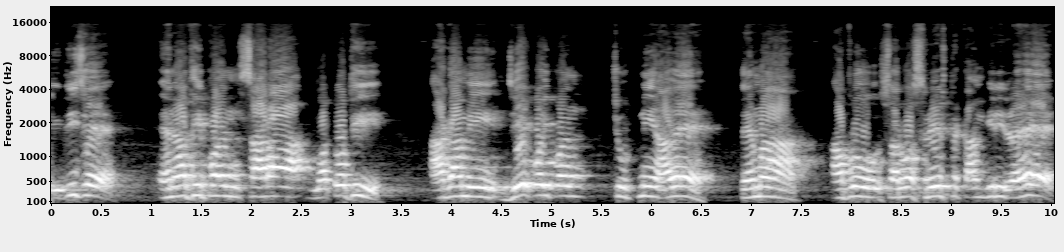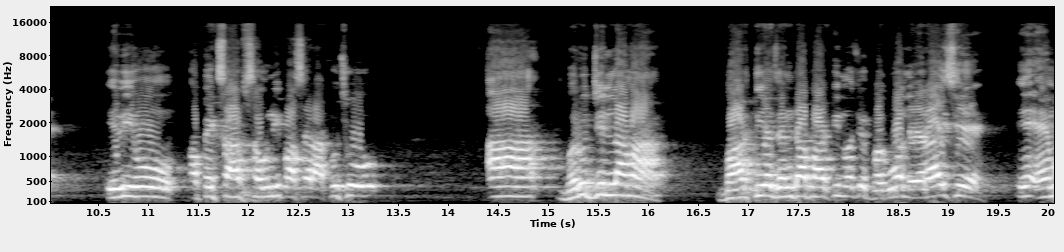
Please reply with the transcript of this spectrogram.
લીધી છે, એનાથી પણ સારા મતોથી આગામી જે કોઈ પણ ચૂંટણી આવે, તેમાં આપણું સર્વશ્રેષ્ઠ કામગીરી રહે, એવી હું અપેક્ષા સૌની પાસે રાખું છું. આ ભરૂચ જિલ્લામાં ભારતીય જનતા પાર્ટીનો જે ભગવો લહેરાય છે એ એમ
